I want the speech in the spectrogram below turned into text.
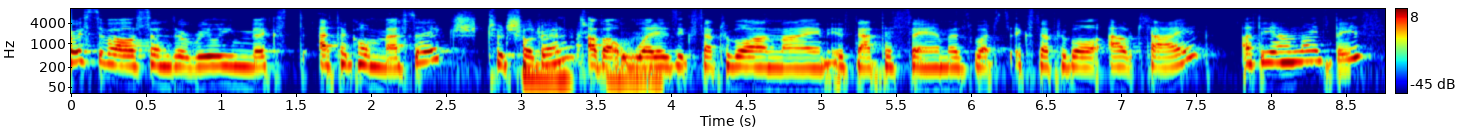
first of all, sends a really mixed ethical message to children about what is acceptable online is not the same as what's acceptable outside of the online space.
